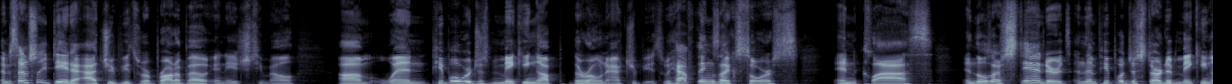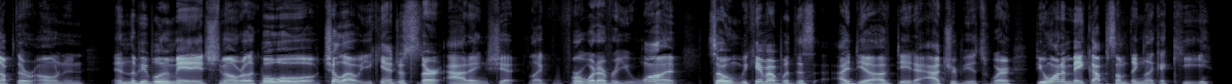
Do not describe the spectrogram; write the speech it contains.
And essentially, data attributes were brought about in HTML um, when people were just making up their own attributes. We have things like source and class, and those are standards. And then people just started making up their own. And and the people who made HTML were like, whoa, whoa, whoa, chill out. You can't just start adding shit like for whatever you want. So we came up with this idea of data attributes where if you want to make up something like a key,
